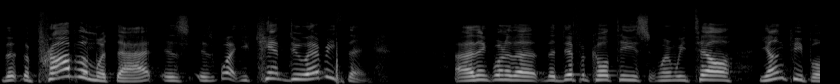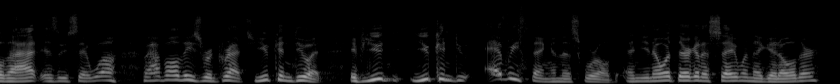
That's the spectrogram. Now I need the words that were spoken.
the, the problem with that is, is what? You can't do everything. I think one of the, the difficulties when we tell young people that is we say, well, we have all these regrets. You can do it. If you, you can do everything in this world. And you know what they're going to say when they get older?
